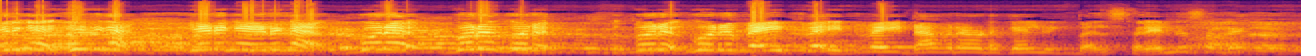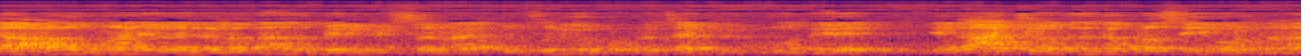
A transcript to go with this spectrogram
இருங்க இருங்க இருங்க இருங்க. Guru Guru Guru Guru Guru wait wait wait அவரோட கேள்விக்கு பதில் சார் என்ன சொல்றேன் பாஜக ஆளும் மாநிலங்கள்ல தான் அந்த பெனிஃபிட்ஸ் சொல்லி ஒரு குற்றச்சாட்டு இருக்கும்போது எங்க ஆட்சி வந்ததுக்கு அப்புறம் செய்வோம்னா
